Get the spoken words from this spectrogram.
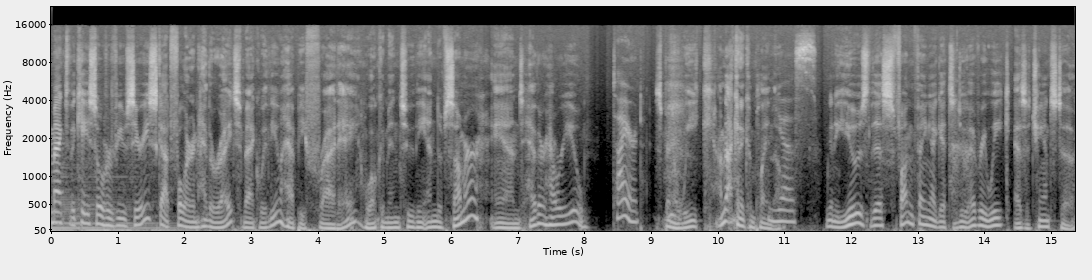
Welcome back to the case overview series. Scott Fuller and Heather Wright back with you. Happy Friday. Welcome into the end of summer. And Heather, how are you? Tired. It's been a week. I'm not going to complain though. Yes. I'm going to use this fun thing I get to do every week as a chance to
